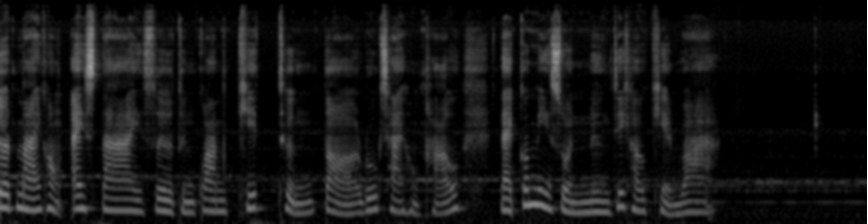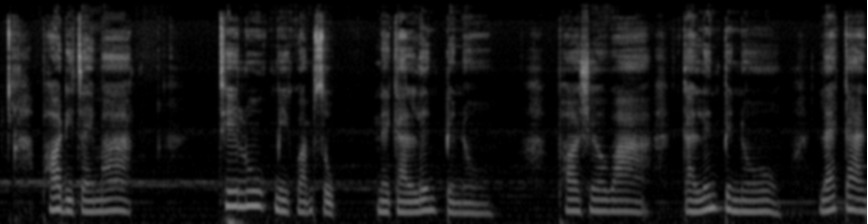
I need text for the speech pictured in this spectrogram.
จดหมายของไอน์สไตน์สื่อถึงความคิดถึงต่อลูกชายของเขา แต่ก็มีส่วนหนึ่งที่เขาเขียนว่า พ่อดีใจมาก ที่ลูกมีความสุขในการเล่นเปียโน พ่อเชื่อว่าการเล่นเปียโน และการ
